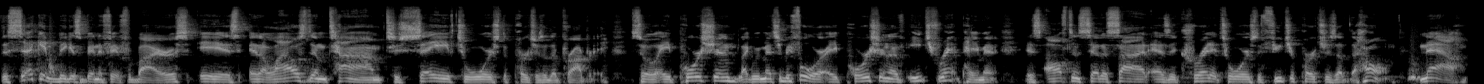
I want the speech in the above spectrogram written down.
The second biggest benefit for buyers is it allows them time to save towards the purchase of the property. So a portion, like we mentioned before, a portion of each rent payment is often set aside as a credit towards the future purchase of the home. Now,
